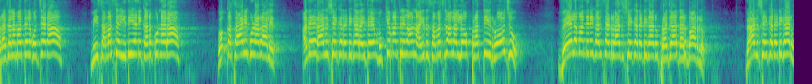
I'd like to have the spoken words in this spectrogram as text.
ప్రజల మధ్యలోకి వచ్చారా? మీ సమస్య ఇది అని కనుక్కున్నారా? ఒక్కసారి కూడా రాలేదు. అదే రాజశేఖర రెడ్డి గారు అయితే ముఖ్యమంత్రిగా ఉన్న ఐదు సంవత్సరాలలో ప్రతిరోజు వేల మందిని కలిశాడు రాజశేఖర రెడ్డి గారు ప్రజా దర్బార్లో. రాజశేఖర్ రెడ్డి గారు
